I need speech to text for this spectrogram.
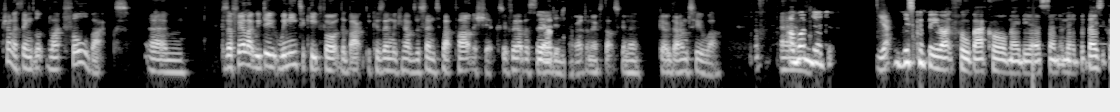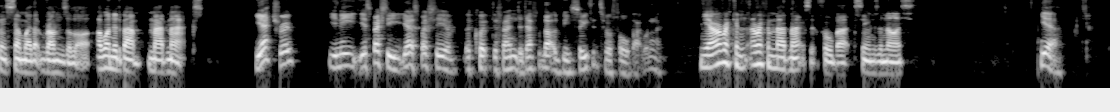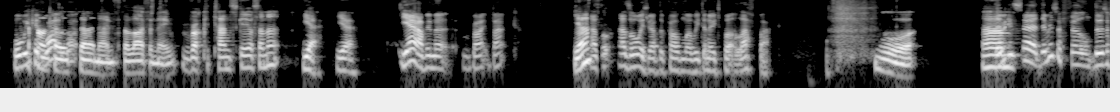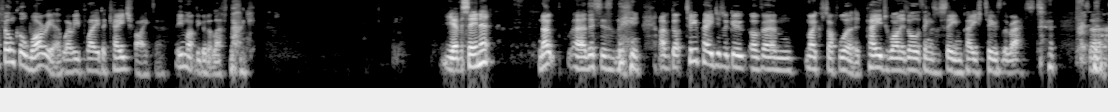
trying to think look, like fullbacks. Um, because I feel like we do we need to keep four at the back because then we can have the centre back partnership. Because if we have a third Yeah. in there, I don't know if that's going to go down too well. I Um, wondered, Yeah, this could be like fullback or maybe a centre mid, but basically somewhere that runs a lot. I wondered about Mad Max. yeah, true. You need, especially yeah, especially a, a quick defender. Definitely, that would be suited to a fullback, wouldn't it? Yeah, I reckon. I reckon Mad Max at fullback seems a nice. Yeah. Well, we I could. can't Why, tell his why- surname for the life of me. Rockatansky or something. yeah, yeah, yeah. Have him at right back. Yeah. As, as always, we have the problem where we don't know who to put at left back. Whoa. there Um, is uh, there is a film. There was a film called Warrior where he played a cage fighter. He might be good at left back. you ever seen it? Nope. Uh, this is the. I've got two pages of Google, of um, Microsoft Word. Page one is all the things I've seen. Page two is the rest. so,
